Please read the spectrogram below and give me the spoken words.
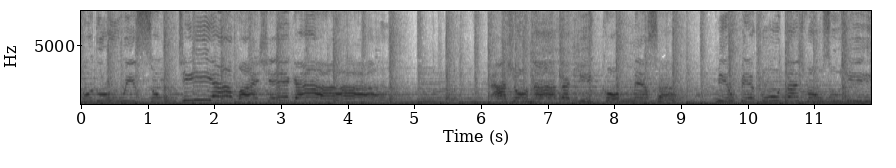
Tudo isso um dia vai chegar. Na jornada que começa, mil perguntas vão surgir.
